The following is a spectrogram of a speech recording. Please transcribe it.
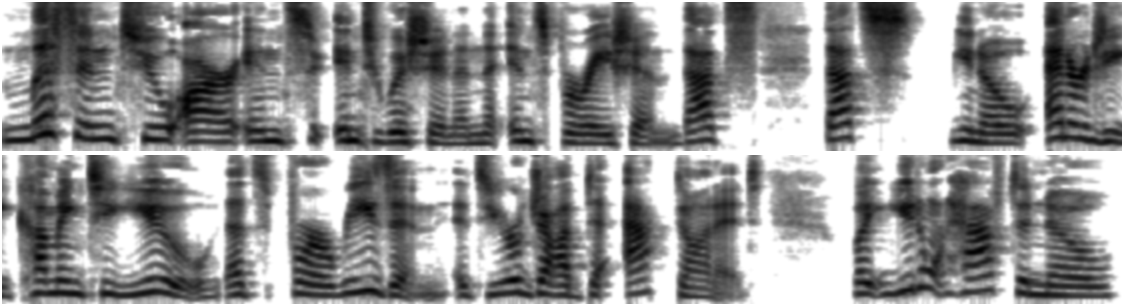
listen to our in- intuition and the inspiration. That's that's you know energy coming to you. That's for a reason. It's your job to act on it. But you don't have to know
